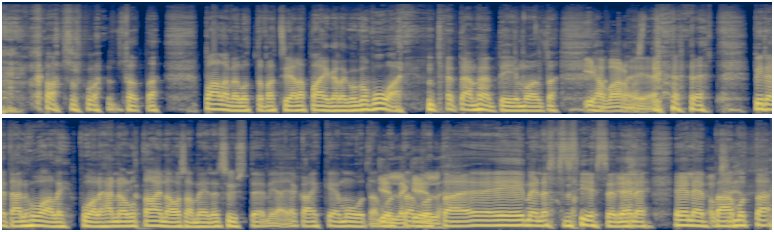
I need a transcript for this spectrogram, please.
kasvot tota, palveluttavat siellä paikalla koko vuoden tämän tiimoilta. Ihan varmasti. Pidetään huoli. Puoli hän on ollut aina osa meidän systeemiä ja kaikkea muuta, kyllä, mutta, kyllä. mutta ei mennä siihen sen ele, elempää, mutta,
